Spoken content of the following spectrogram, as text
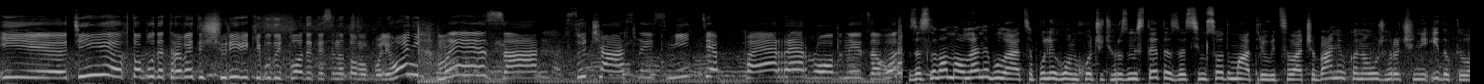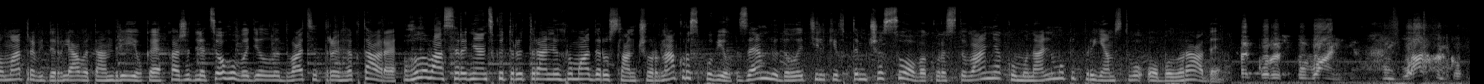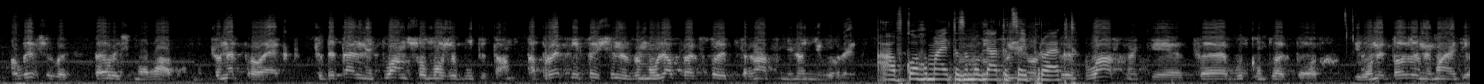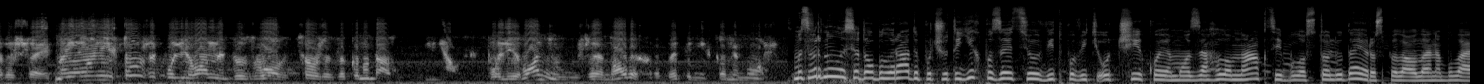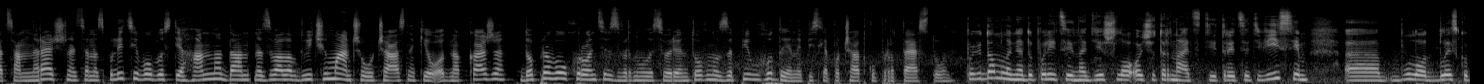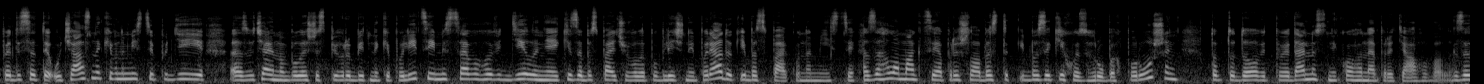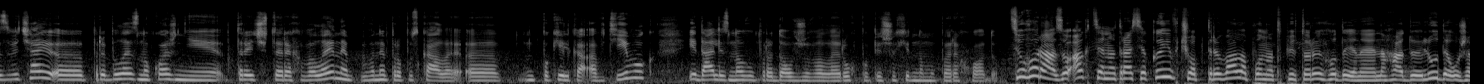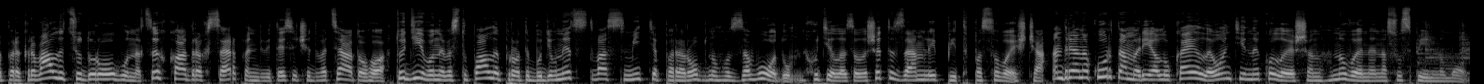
і ті, хто буде травити щурів, які будуть плодитися на тому полігоні. Ми за сучасний сміттєпереробний завод. За словами Олени Булеце, полігон хочуть розмістити за 700 метрів від села Чабанівка на Ужгородщині і до кілометра від Ірляви та Андріївки. Каже, для цього виділили 23 гектари. Голова Середнянської територіальної громади Руслан Чорнак розповів, землю дали тільки в тимчасове користування комунальному підприємству облради. це користування. Власником залишили селищна рада. Це не проект. Це детальний план, що може бути там. А проект ніхто ще не замовляв. Проект стоїть 13 мільйонів гривень. А в кого маєте замовляти цей проект? це Власники це будкомплект ОС. І вони теж не мають грошей. Ну, ну ніхто вже полігон не дозволить. Це вже законодавство помінялося. Полігонів вже нових робити ніхто не може. Ми звернулися до облради почути їх позицію. Відповідь очікуємо. Загалом на акції було 100 людей. Розпила Олена Булеца. Речниця Нацполіції в області Ганна Дан назвала вдвічі менше учасників. Однак каже, до правоохоронців звернулися орієнтовно за півгодини після початку протесту. Повідомлення до поліції надійшло о 14.38. Е, Було близько 50 учасників на місці події. Е, Звичайно, були ще співробітники поліції місцевого відділення, які забезпечували публічний порядок і безпеку на місці. Загалом акція пройшла без без якихось грубих порушень, тобто до відповідальності нікого не притягували. Зазвичай е, приблизно кожні 3-4 хвилини вони пропускали е, по кілька автівок і далі знову продовжували рух по пішохідному переходу. Цього разу акція на трасі Київ-Чоп тривала понад півтори години. Нагадую, люди уже перекривали цю дорогу на цих кадрах серпень 2020-го. Тоді вони виступали проти будівництва сміттєпереробного заводу. Хотіли залишити землі під пасовища. Андріана Курта, Марія Лукей, Леонтій Николишин. Новини на Суспільному.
